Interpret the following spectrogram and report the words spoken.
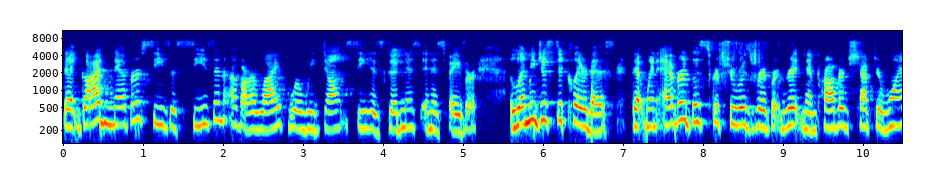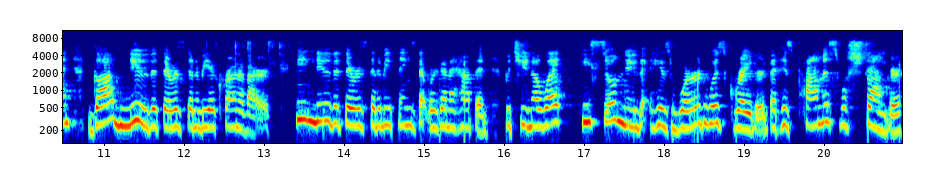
that God never sees a season of our life where we don't see His goodness and His favor. Let me just declare this that whenever this scripture was written in Proverbs chapter 1, God knew that there was going to be a coronavirus. He knew that there was going to be things that were going to happen. But you know what? He still knew that his word was greater, that his promise was stronger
